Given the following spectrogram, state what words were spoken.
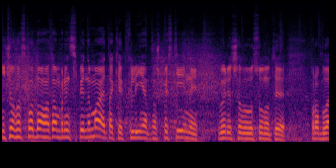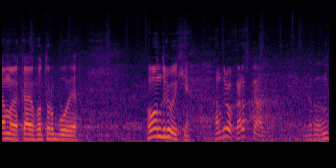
нічого складного там в принципі немає, так як клієнт наш постійний, вирішили усунути проблему, яка його турбує. У Андрюхи. Андрюха, розказуй. Здорово.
